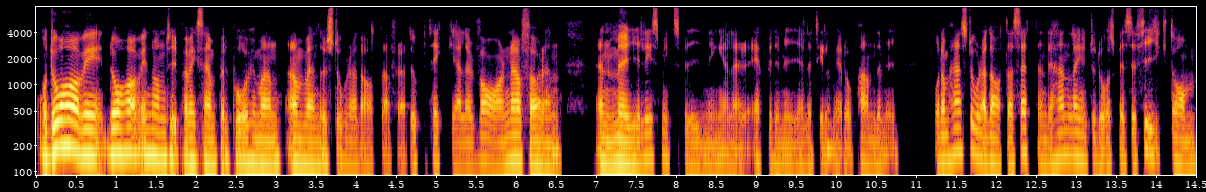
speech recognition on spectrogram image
Och då har, vi, då har vi någon typ av exempel på hur man använder stora data för att upptäcka eller varna för en, en möjlig smittspridning eller epidemi eller till och med då pandemi. Och de här stora datasätten, det handlar ju inte då specifikt om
